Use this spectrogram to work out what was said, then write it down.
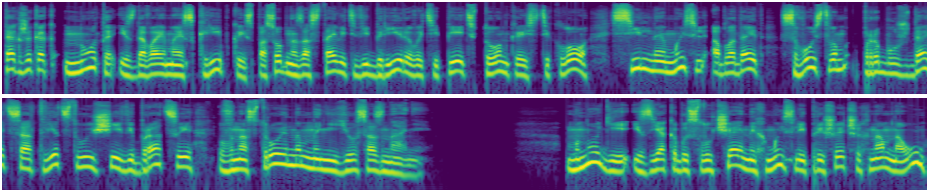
Так же как нота, издаваемая скрипкой, способна заставить вибрировать и петь тонкое стекло, сильная мысль обладает свойством пробуждать соответствующие вибрации в настроенном на нее сознании. Многие из якобы случайных мыслей, пришедших нам на ум,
